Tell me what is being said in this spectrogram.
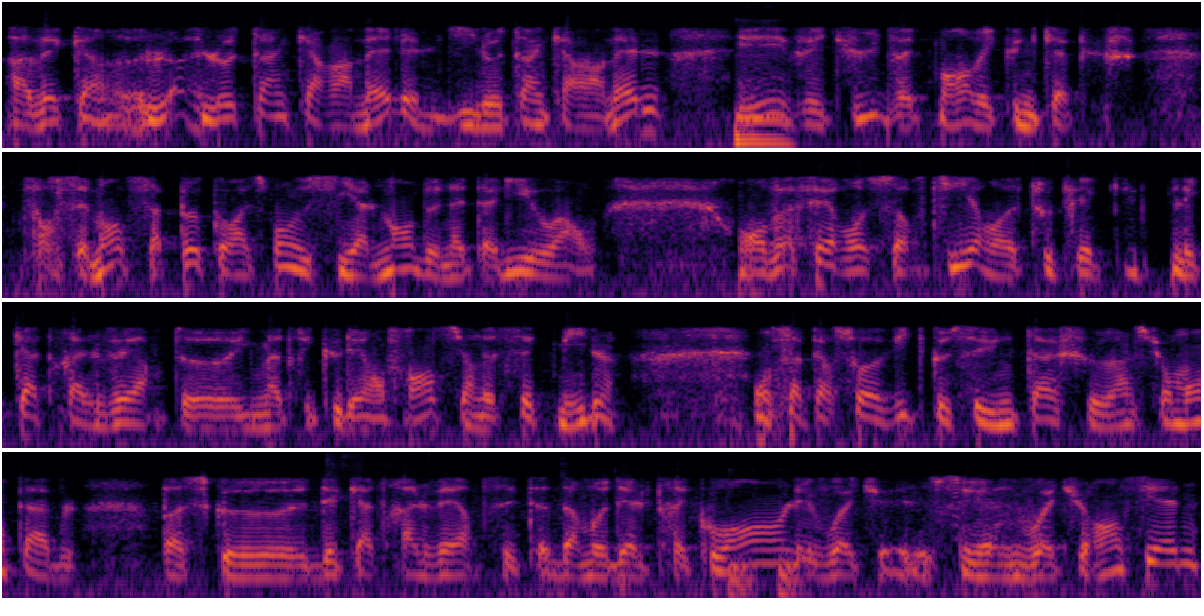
avec un, le teint caramel, elle dit le teint caramel et mmh. vêtue de vêtements avec une capuche. Forcément, ça peut correspondre au signalement de Nathalie O'Haraud. On va faire ressortir euh, toutes les, quatre ailes vertes euh, immatriculées en France. Il y en a 7000. On s'aperçoit vite que c'est une tâche euh, insurmontable parce que des quatre ailes vertes, c'est d'un modèle très courant. Les voitures, c'est une voiture ancienne,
